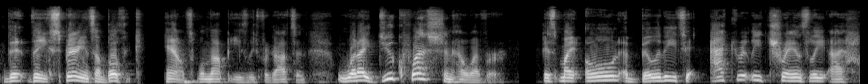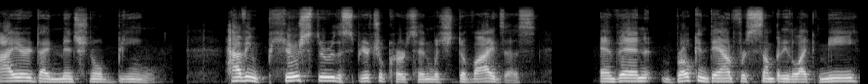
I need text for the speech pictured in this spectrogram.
The, the experience on both accounts will not be easily forgotten. What I do question, however, is my own ability to accurately translate a higher dimensional being having pierced through the spiritual curtain which divides us, and then broken down for somebody like me,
